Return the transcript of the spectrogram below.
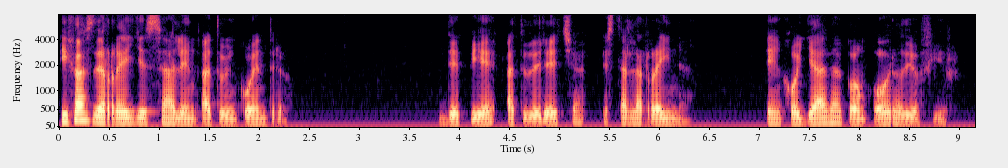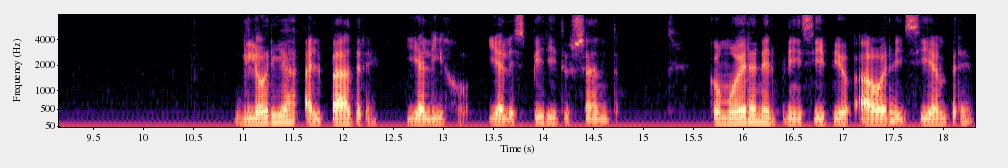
Hijas de reyes salen a tu encuentro. De pie a tu derecha está la reina, enjollada con oro de Ofir. Gloria al Padre y al Hijo y al Espíritu Santo, como era en el principio, ahora y siempre,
